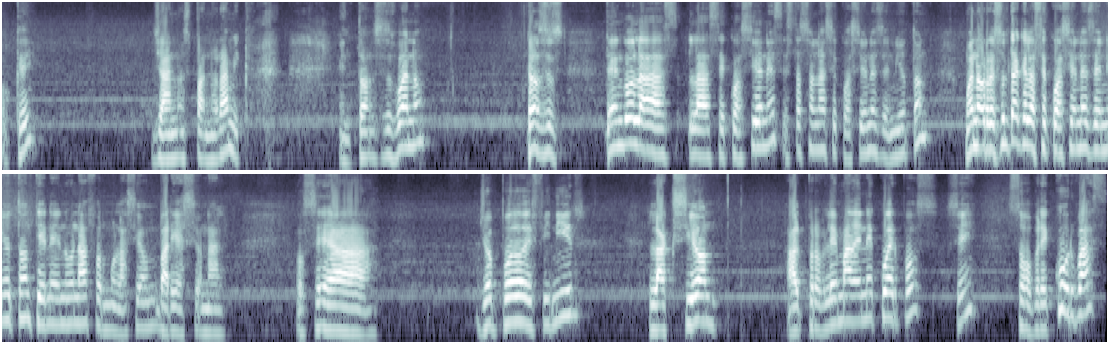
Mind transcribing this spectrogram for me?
¿Ok? Ya no es panorámica. Entonces, bueno, entonces tengo las, las ecuaciones, estas son las ecuaciones de Newton. Bueno, resulta que las ecuaciones de Newton tienen una formulación variacional. O sea, yo puedo definir la acción al problema de n cuerpos, ¿sí? Sobre curvas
